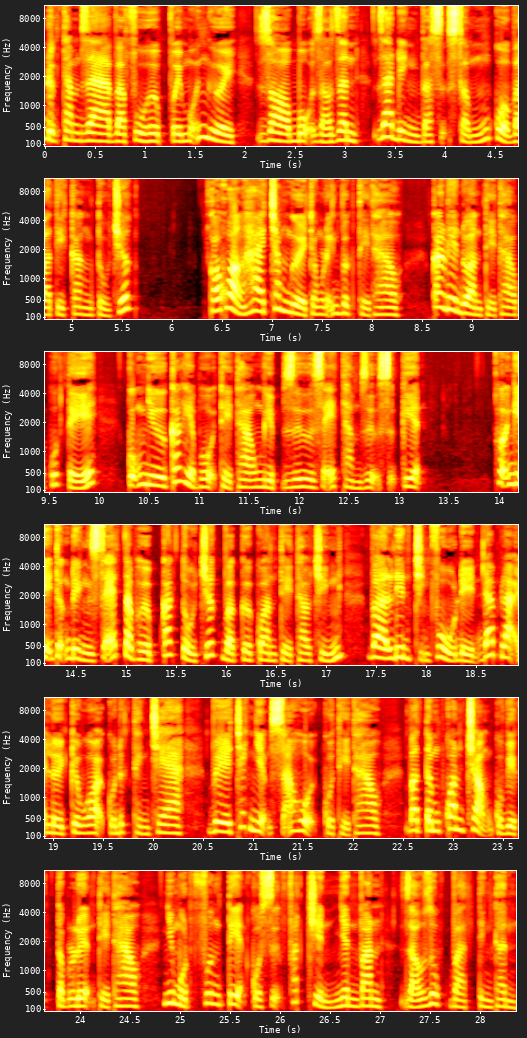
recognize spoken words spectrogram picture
được tham gia và phù hợp với mỗi người do Bộ Giáo dân, Gia đình và Sự sống của Vatican tổ chức. Có khoảng 200 người trong lĩnh vực thể thao, các liên đoàn thể thao quốc tế cũng như các hiệp hội thể thao nghiệp dư sẽ tham dự sự kiện. Hội nghị thượng đỉnh sẽ tập hợp các tổ chức và cơ quan thể thao chính và liên chính phủ để đáp lại lời kêu gọi của Đức Thánh Cha về trách nhiệm xã hội của thể thao và tầm quan trọng của việc tập luyện thể thao như một phương tiện của sự phát triển nhân văn, giáo dục và tinh thần.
